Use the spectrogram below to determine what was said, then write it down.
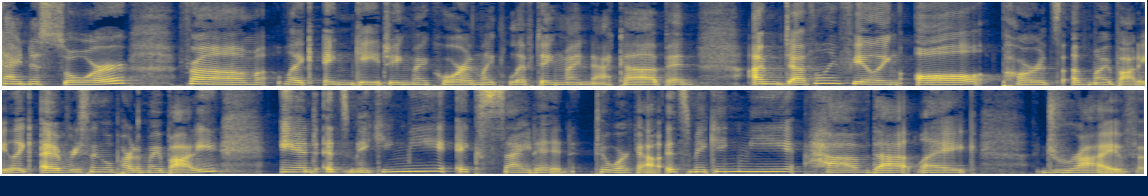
kind of sore from like engaging my core and like lifting my neck up and I'm definitely feeling all parts of my body like every single part of my body and it's making me excited to work out it's making me have that like drive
